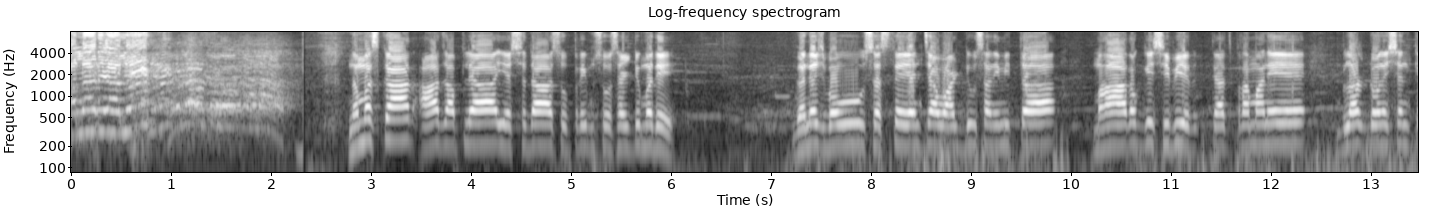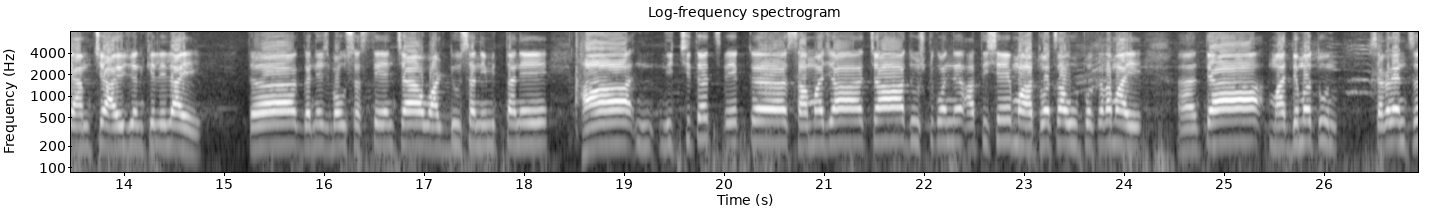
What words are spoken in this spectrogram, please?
आला रे आला. नमस्कार आज आपल्या यशदा सुप्रीम सोसायटीमध्ये गणेश भाऊ सस्ते यांच्या वाढदिवसानिमित्त महाआरोग्य शिबिर त्याचप्रमाणे ब्लड डोनेशन कॅम्पचे आयोजन केलेले आहे. तर गणेश भाऊ सस्ते यांच्या वाढदिवसानिमित्ताने हा निश्चितच एक समाजाच्या दृष्टिकोन अतिशय महत्त्वाचा उपक्रम आहे. त्या माध्यमातून सगळ्यांचं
